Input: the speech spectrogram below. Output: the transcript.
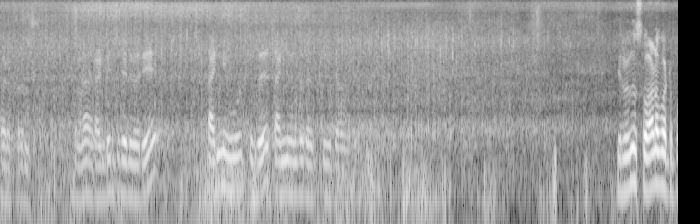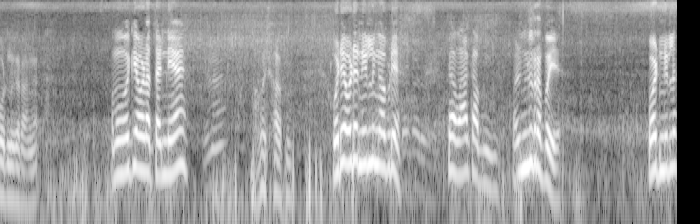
பாரு ஃப்ரெண்ட்ஸ் அதனால் ரெண்டு இன்ச்சு டெலிவரி. தண்ணி ஊற்றுது தண்ணி வந்து ரெண்டு இதாகுது இதில் வந்து சோளக்கொட்டை போட்டுருக்குறாங்க ஆமாம் ஓகேவாடா தண்ணி ஒடியா ஒடியா நில்லுங்க அப்படியே. ஏ வாக்கா. நில்லுற போய். போட்டு நில்லு.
